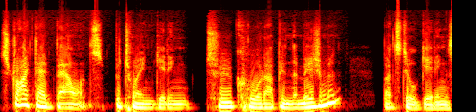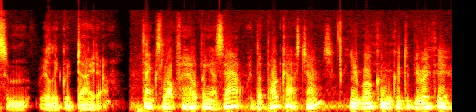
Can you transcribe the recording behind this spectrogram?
strike that balance between getting too caught up in the measurement but still getting some really good data. Thanks a lot for helping us out with the podcast, James. You're welcome. Good to be with you.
